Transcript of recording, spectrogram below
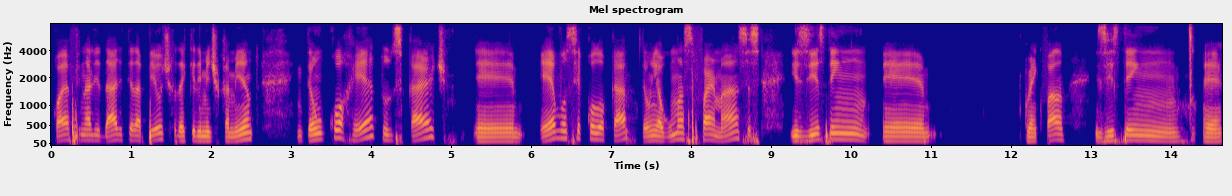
qual é a finalidade terapêutica daquele medicamento. Então, o correto, descarte, é, é você colocar, então em algumas farmácias existem, é, como é que fala? Existem é,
